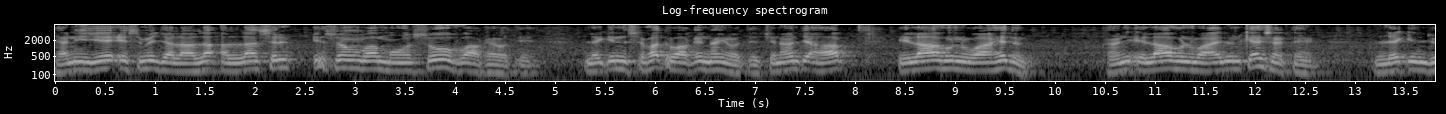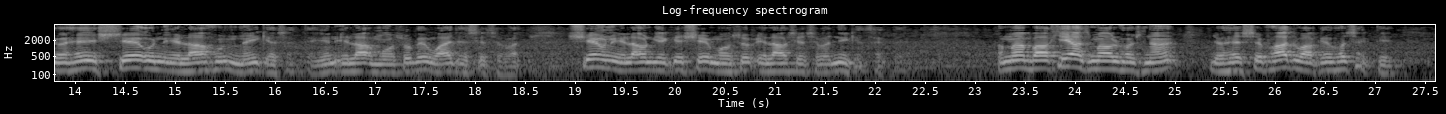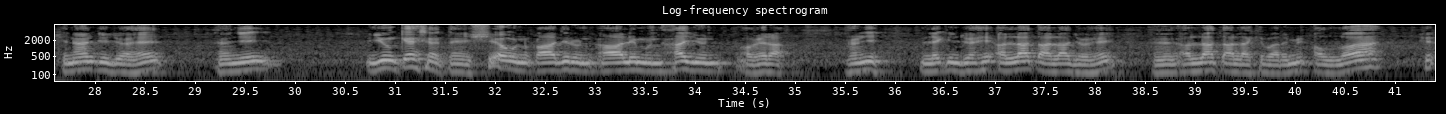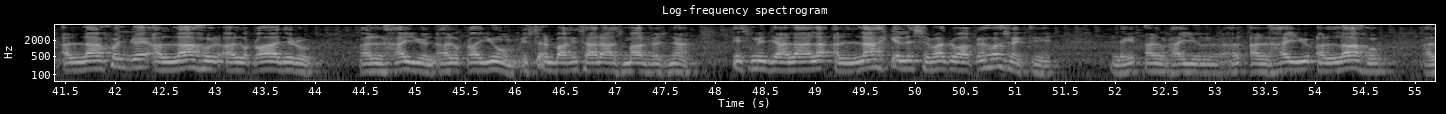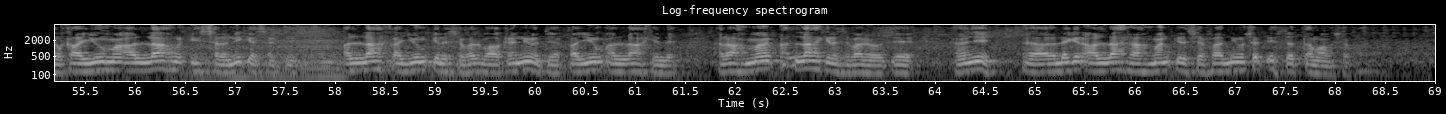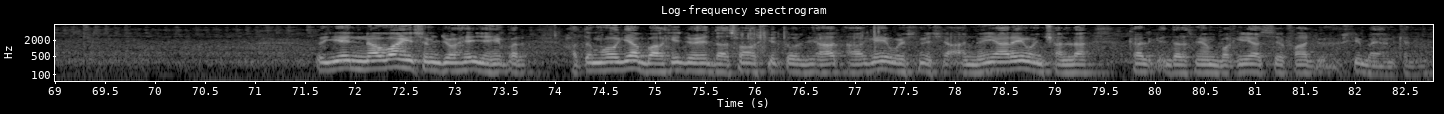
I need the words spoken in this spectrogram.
یعنی یہ اسم جلالہ اللہ صرف اسم و موصوف واقع ہوتی ہے، لیکن صفت واقع نہیں ہوتے چنانچہ آپ الہ واحد ہاں جی الہ واحد کہہ سکتے ہیں، لیکن جو ہے شے ان الہ نہیں کہہ سکتے۔ یعنی الہ موصوف واحد اس کے صفت شے ان الہ کے کہ شے موصوف الہ اس کے صفت نہیں کہہ سکتے۔ اما باقی اسماع الحسنہ جو ہے صفات واقع ہو سکتی ہے چنانچہ جو ہے ہاں جی یوں کہہ سکتے ہیں شے ان قادر، عالم حج وغیرہ ہاں جی لیکن جو ہے اللہ تعالیٰ جو ہے، اللہ تعالیٰ کے بارے میں اللہ، پھر اللہ خود جو ہے، اللہ القادر، الحی، القیوم، اس طرح باقی سارا اسماع الحسنہ، اس میں جلالہ اللہ کے لیے صفات واقع ہو سکتی ہے لیکن الحی الحی اللہ القیوم اللہ اس طرح نہیں کہہ سکتے۔ اللہ قیوم کے لیے صفت واقع نہیں ہوتے، قیوم اللہ کے لیے۔ رحمان اللہ کے لیے صفت ہوتے ہیں ہاں جی؟ لیکن اللہ رحمان کے لیے صفات نہیں ہو سکتے، اس سے تمام صفات۔ تو یہ نواں اسم جو ہے یہیں پر ختم ہو گیا، باقی جو ہے دسواں اس کی توضیحات آگے وہ اس میں نہیں آ رہی وہ انشاءاللہ کل کے درس میں ہم بقیہ صفات جو ہے اس کی بیان کریں گے۔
